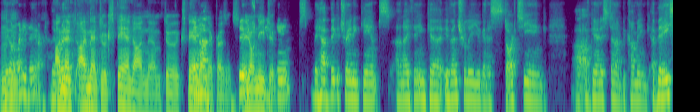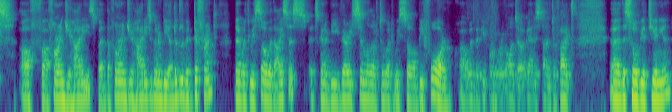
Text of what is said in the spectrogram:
They're mm-hmm. already there. They're I meant I meant to expand on them to expand on their presence. They don't need to. Camps. They have big training camps, and I think uh, eventually you're going to start seeing uh, Afghanistan becoming a base of uh, foreign jihadis, but the foreign jihadis are going to be a little bit different than what we saw with ISIS. It's going to be very similar to what we saw before uh, with the people who were going to Afghanistan to fight uh, the Soviet Union.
